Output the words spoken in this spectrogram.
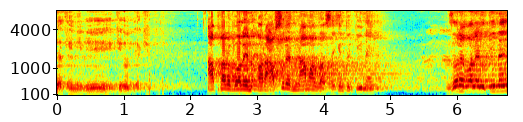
দেখেনি রে, কেউ দেখেনি। আপনারা বলেন ওর আসরের নামাজ আছে, কিন্তু কি নাই? জোরে বলেন, কি নাই?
